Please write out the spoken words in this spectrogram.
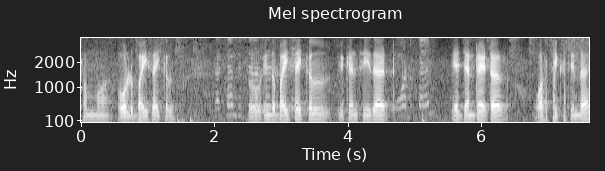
some uh, old bicycle so in the bicycle you can see that a generator was fixed in the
